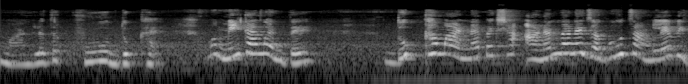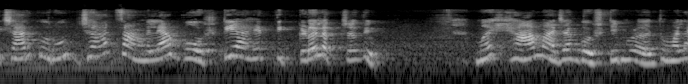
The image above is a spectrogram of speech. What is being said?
मांडलं तर खूप दुःख आहे. मग मी काय म्हणते? दुःख मांडण्यापेक्षा आनंदाने जगू चांगले विचार करू ज्या चांगल्या गोष्टी आहेत तिकडं लक्ष देऊ. मग ह्या माझ्या गोष्टीमुळं तुम्हाला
